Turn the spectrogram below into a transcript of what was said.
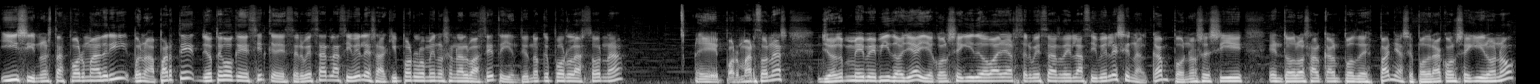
Y si no estás por Madrid, bueno, aparte yo tengo que decir que de cervezas La Cibeles aquí por lo menos en Albacete y entiendo que por la zona eh, por más zonas, yo me he bebido ya y he conseguido varias cervezas de la Cibeles en Alcampo. No sé si en todos los Alcampos de España se podrá conseguir o no,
